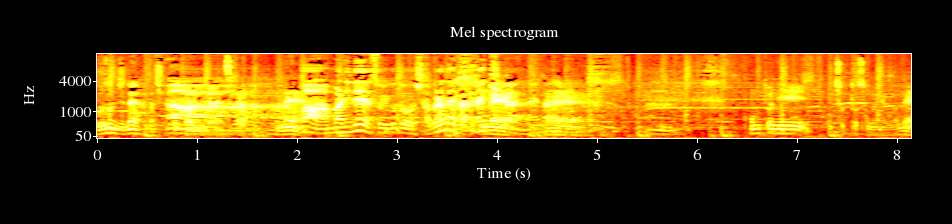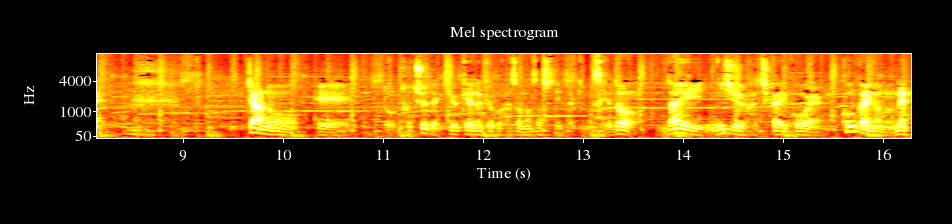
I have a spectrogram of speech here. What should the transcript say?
ご存じない話があるんじゃないですか。ね。まああんまりねそういうことを喋らないからねね。ね、本当にちょっとその辺はね、じゃああの、えー、と途中で休憩の曲挟まさせていただきますけど、はい、第28回公演今回ののね、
